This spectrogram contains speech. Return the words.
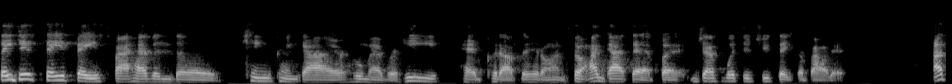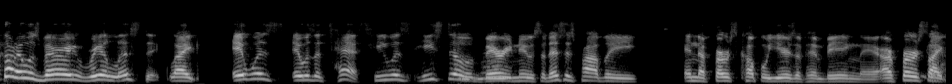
they did save face by having the kingpin guy or whomever he had put out the hit on. So I got that. But Jeff, what did you think about it? I thought it was very realistic. Like it was, it was a test. He was, he's still mm-hmm. very new. So this is probably in the first couple years of him being there, our first like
